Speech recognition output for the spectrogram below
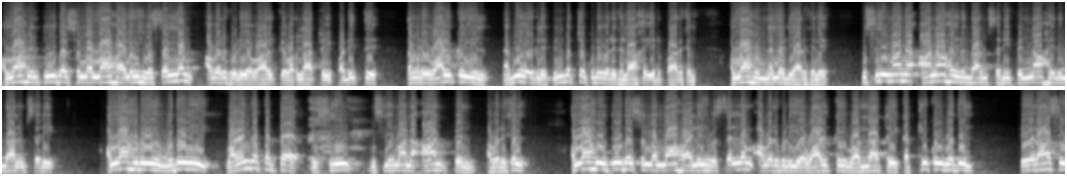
அல்லாஹின் தூதர் சொல்லாஹ் அலஹி வசல்லம் அவர்களுடைய வாழ்க்கை வரலாற்றை படித்து தங்களுடைய வாழ்க்கையில் நபி அவர்களை பின்பற்றக்கூடியவர்களாக இருப்பார்கள். அல்லாஹின் நல்லடியார்களே முஸ்லிமான ஆணாக இருந்தாலும் சரி பெண்ணாக இருந்தாலும் சரி அல்லாஹுடைய உதவி வழங்கப்பட்ட முஸ்லிம் முஸ்லிமான ஆண் பெண் அவர்கள் அல்லாஹின் தூதர் ஸல்லல்லாஹு அலைஹி வசல்லம் அவர்களுடைய வாழ்க்கை வரலாற்றை கற்றுக்கொள்வதில் பேராசை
